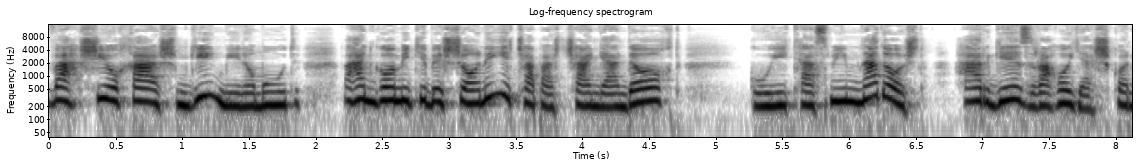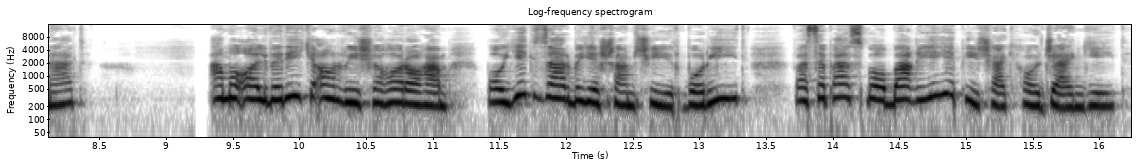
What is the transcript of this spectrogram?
وحشی و خشمگین می نمود و هنگامی که به شانه چپش چنگ انداخت گویی تصمیم نداشت هرگز رهایش کند. اما آلوریک آن ریشه ها را هم با یک ضربه شمشیر برید و سپس با بقیه پیچک ها جنگید.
